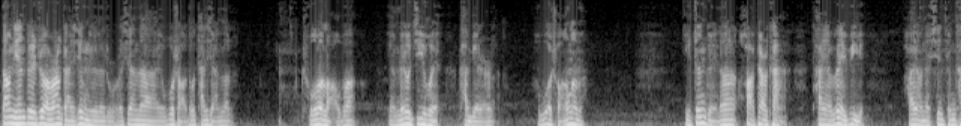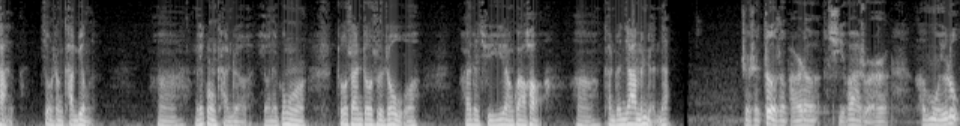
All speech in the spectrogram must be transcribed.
当年对这玩意儿感兴趣的主儿，现在有不少都弹弦子了，除了老婆，也没有机会看别人了，卧床了嘛。你真给他画片看，他也未必还有那心情看了，就剩看病了，啊，没工夫看这个，有那功夫，周三、周四周五还得去医院挂号啊，看专家门诊的。这是嘚瑟牌的洗发水和沐浴露，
